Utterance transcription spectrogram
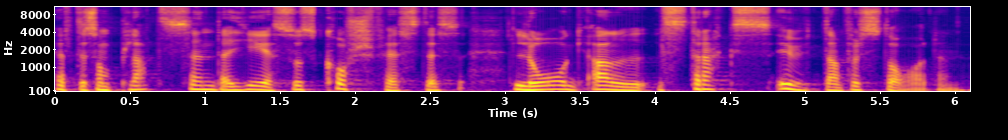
eftersom platsen där Jesus korsfästes låg all, strax utanför staden.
